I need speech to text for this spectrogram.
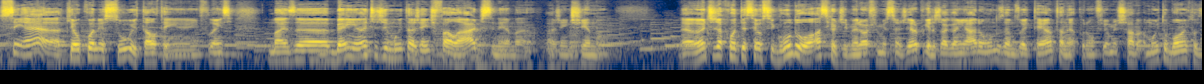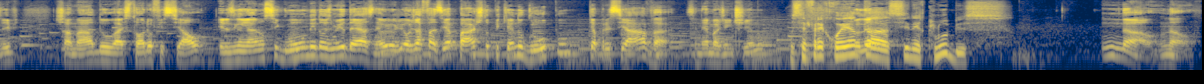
Sim, é, aqui é o Cone Sul e tal, tem influência. Mas uh, bem antes de muita gente falar de cinema argentino, antes de acontecer o segundo Oscar de melhor filme estrangeiro, porque eles já ganharam um nos anos 80, né, por um filme chama- muito bom, inclusive, chamado A História Oficial. Eles ganharam o segundo em 2010, né? Eu, eu já fazia parte do pequeno grupo que apreciava cinema argentino. Você Eu frequenta cineclubes? Não, não.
